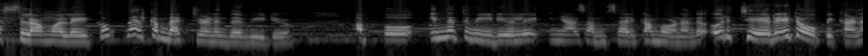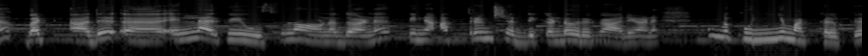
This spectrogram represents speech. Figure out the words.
അസ്സാം വലൈക്കും welcome back to another video അപ്പോൾ ഇന്നത്തെ വീഡിയോയിൽ ഞാൻ സംസാരിക്കാൻ പോകുന്നത് ഒരു ചെറിയ ടോപ്പിക്കാണ് ബട്ട് അത് എല്ലാവർക്കും യൂസ്ഫുൾ ആവുന്നതാണ്. പിന്നെ അത്രയും ശ്രദ്ധിക്കേണ്ട ഒരു കാര്യമാണ്. നമ്മൾ കുഞ്ഞു മക്കൾക്ക്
